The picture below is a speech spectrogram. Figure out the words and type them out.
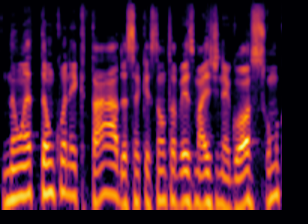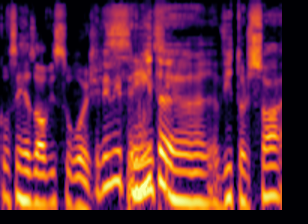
não é tão conectado, essa questão talvez mais de negócios, como que você resolve isso hoje? Me Sim, permita, sim. Vitor, só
